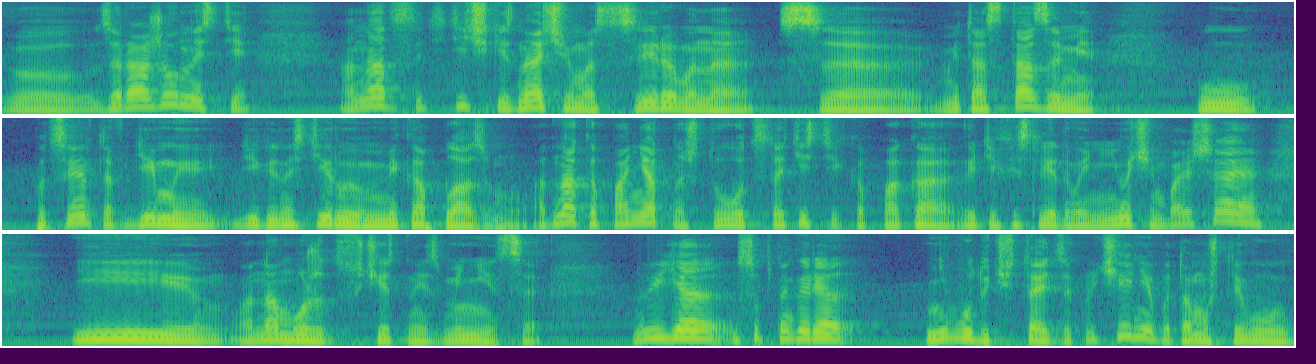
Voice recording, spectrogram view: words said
э, зараженности, она статистически значимо ассоциирована с метастазами у пациентов, где мы диагностируем микоплазму. Однако понятно, что вот статистика пока этих исследований не очень большая, и она может существенно измениться. Ну и я, собственно говоря, не буду читать заключение, потому что его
